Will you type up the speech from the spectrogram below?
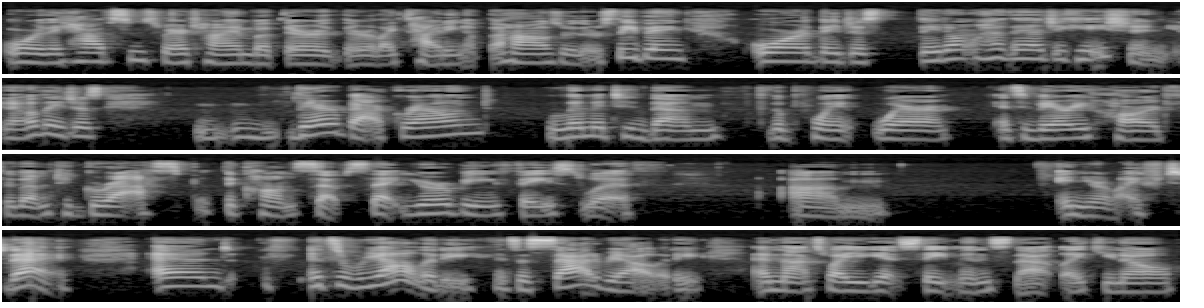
or they have some spare time but they're they're like tidying up the house or they're sleeping or they just they don't have the education you know? They just their background limited them to the point where it's very hard for them to grasp the concepts that you're being faced with um, in your life today. And it's a reality. It's a sad reality. And that's why you get statements that, like, you know,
